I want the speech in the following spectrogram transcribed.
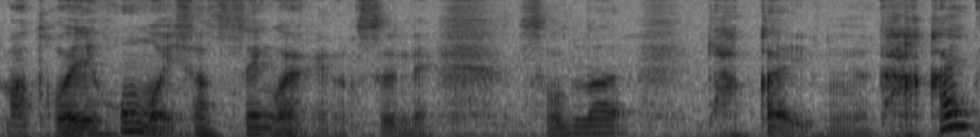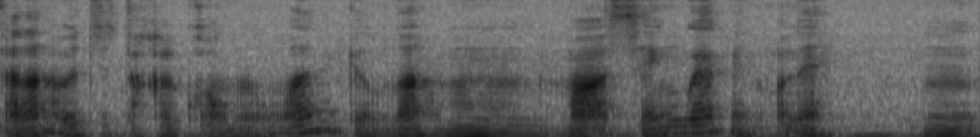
まあ、都営本も一冊1500円とかするんで、そんな高い、高いかな？別に高くは思わないけどな。うん。まあ、1500円とかね。うん。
